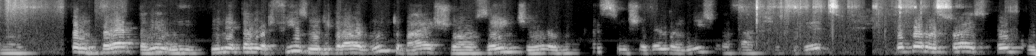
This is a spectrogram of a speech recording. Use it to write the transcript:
é, completa, né? um, um metamorfismo de grau muito baixo, ausente, ou assim, chegando ao início da fase de verde, deformações pouco,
